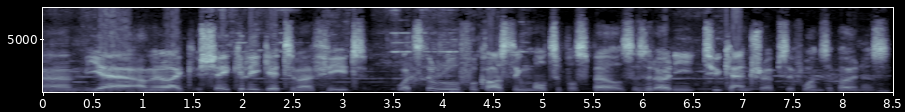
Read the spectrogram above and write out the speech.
Um, yeah, I'm gonna like shakily get to my feet. What's the rule for casting multiple spells? Is it only two cantrips if one's a bonus?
